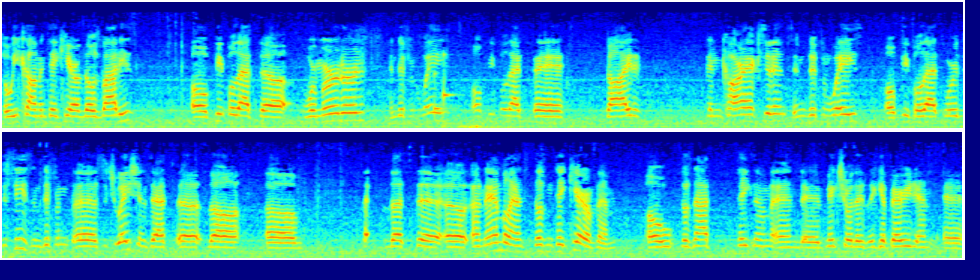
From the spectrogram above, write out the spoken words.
so we come and take care of those bodies. Oh, people that uh, were murdered in different ways, or people that uh, died in car accidents in different ways, or people that were deceased in different uh, situations that uh, the um, that, that uh, an ambulance doesn't take care of them, or does not take them and uh, make sure that they get buried, and uh,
